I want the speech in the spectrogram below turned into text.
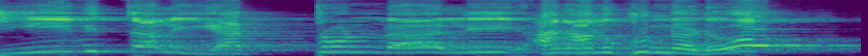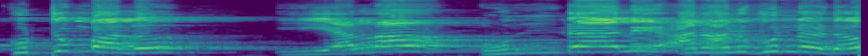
జీవితాలు ఎట్టుండాలి అని అనుకున్నాడు కుటుంబాలు ఎలా ఉండాలి అని అనుకున్నాడో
